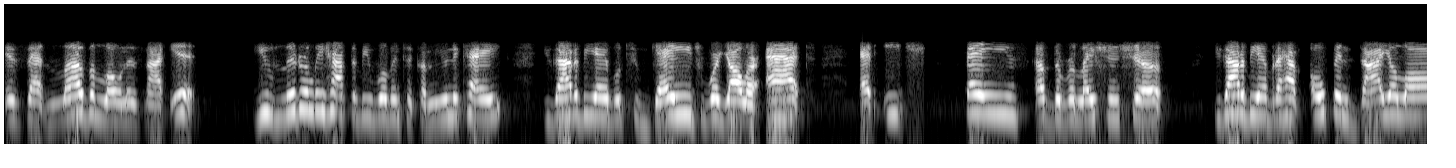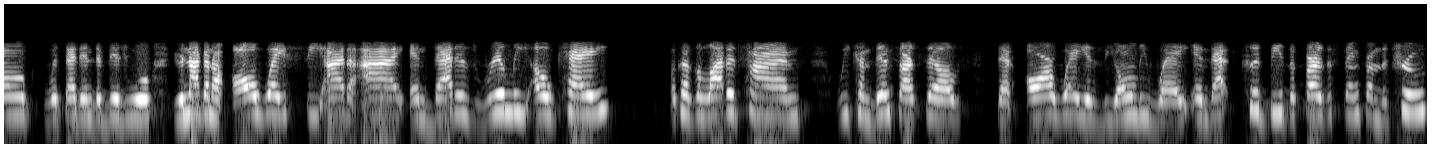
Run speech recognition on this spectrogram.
is that love alone is not it you literally have to be willing to communicate. You got to be able to gauge where y'all are at at each phase of the relationship. You got to be able to have open dialogue with that individual. You're not going to always see eye to eye, and that is really okay because a lot of times we convince ourselves that our way is the only way, and that could be the furthest thing from the truth.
